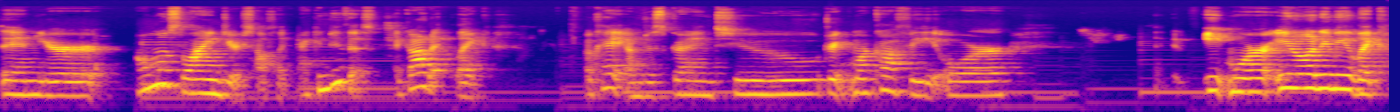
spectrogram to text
then you're almost lying to yourself like I can do this. I got it. Like okay, I'm just going to drink more coffee or eat more, you know what I mean? Like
